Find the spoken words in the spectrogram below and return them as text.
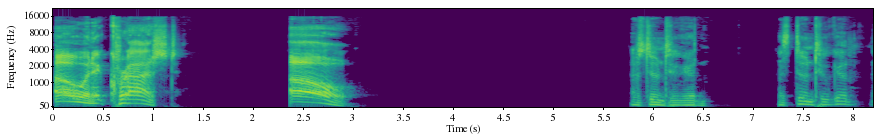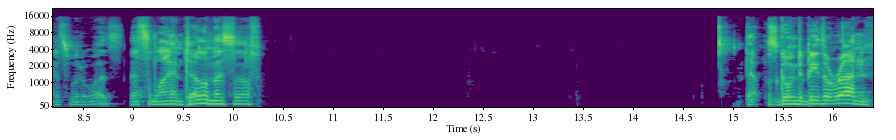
Oh, and it crashed. Oh! I was doing too good. I was doing too good. That's what it was. That's the lie I'm telling myself. That was going to be the run.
